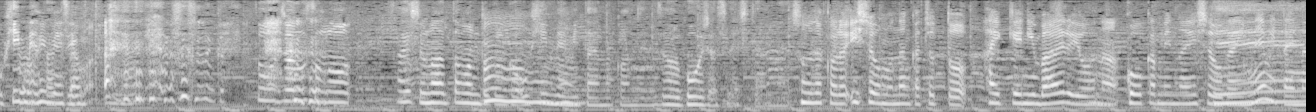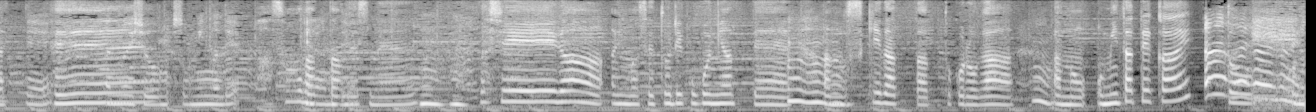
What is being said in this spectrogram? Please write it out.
お姫たちみたいな。お姫様。なんか登場その最初の頭のところがお姫みたいな感じですごいゴージャスでしたよね。そうだから衣装もなんかちょっと背景に映えるような豪華めな衣装がいいねみたいになって。へあのえ衣装をそうみんなであそうだったんですね。うんうん。私が今瀬戸りここにあって、うんうんうん。あの好きだったところが、うん。あのお見立て会と、はいはいはい。こ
